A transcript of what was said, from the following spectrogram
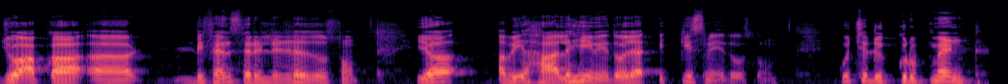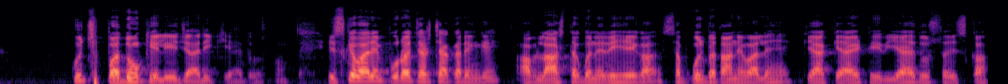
जो आपका डिफेंस से रिलेटेड है दोस्तों, यह अभी हाल ही में 2021 में दोस्तों, कुछ रिक्रूटमेंट कुछ पदों के लिए जारी किया है दोस्तों। इसके बारे में पूरा चर्चा करेंगे, आप लास्ट तक बने रहिएगा, सब कुछ बताने वाले हैं क्या क्या क्राइटेरिया है दोस्तों इसका,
